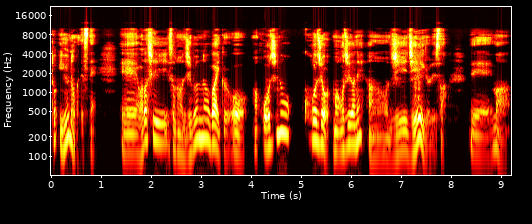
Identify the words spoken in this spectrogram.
というのはですね、えー、私、その自分のバイクを、まあ、おじの工場、まあ、おじがね、あの、自、自営業でさ、で、まあ、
